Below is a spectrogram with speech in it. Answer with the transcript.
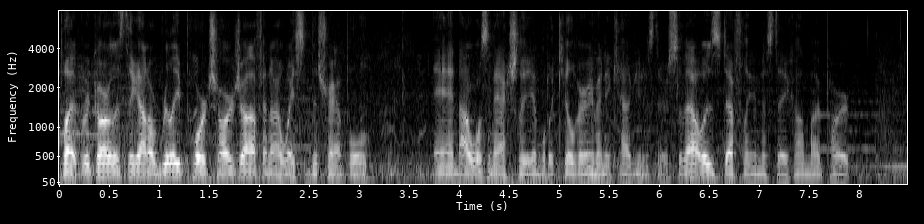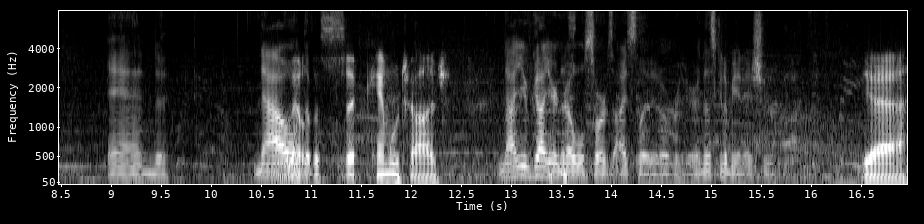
But regardless, they got a really poor charge off, and I wasted the trample. And I wasn't actually able to kill very many cav units there. So that was definitely a mistake on my part. And now that the was a sick camel charge. now you've got your noble swords isolated over here, and that's going to be an issue. Yeah.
